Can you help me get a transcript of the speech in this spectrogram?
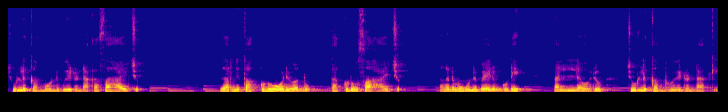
ചുള്ളിക്കമ്പ് കമ്പൗണ്ട് വീടുണ്ടാക്കാൻ സഹായിച്ചു. ഇതറിഞ്ഞ് തക്കുടു ഓടി വന്നു. തക്കുടു സഹായിച്ചു. അങ്ങനെ മൂന്ന് പേരും കൂടി നല്ല ഒരു ചുള്ളിക്കമ്പ് വീടുണ്ടാക്കി.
